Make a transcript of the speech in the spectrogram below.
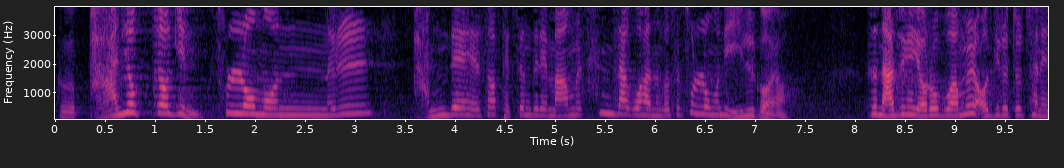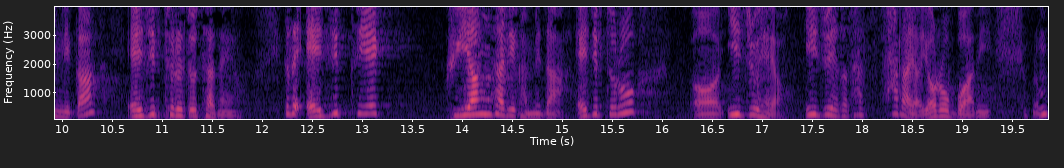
그 반역적인 솔로몬을 반대해서 백성들의 마음을 산다고 하는 것을 솔로몬이 읽어요. 그래서 나중에 여로보암을 어디로 쫓아냅니까? 에집트로 쫓아내요. 그래서 에집트에 귀양살이 갑니다. 에집트로 어, 이주해요. 이주해서 사, 살아요. 여로보암이. 그럼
